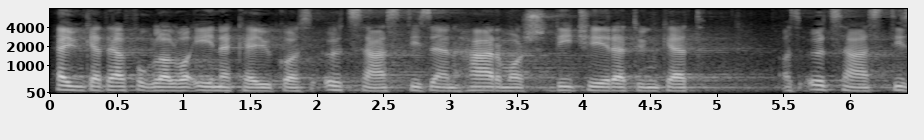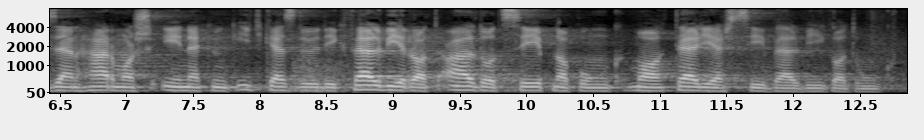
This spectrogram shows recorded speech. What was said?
Helyünket elfoglalva énekeljük az 513-as dicséretünket. Az 513-as énekünk így kezdődik, felvirrat, áldott szép napunk, ma teljes szívvel vígadunk.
